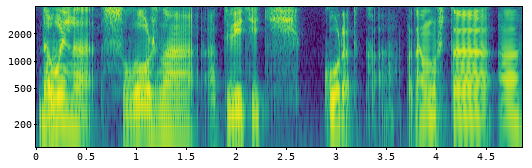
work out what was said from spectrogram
довольно сложно ответить коротко, потому что, а,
